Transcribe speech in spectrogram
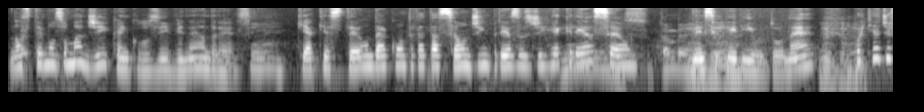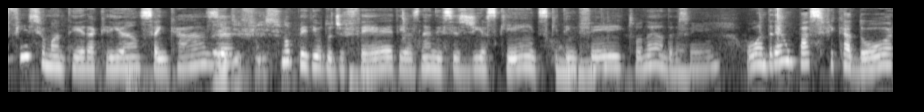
nós temos uma dica, inclusive, né, André? Sim. Que é a questão da contratação de empresas de recreação Isso, nesse uhum. período, né? Uhum. Porque é difícil manter a criança em casa. É difícil. No período de férias, né? Nesses dias quentes que uhum. tem feito, né, André? Sim. O André é um pacificador,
